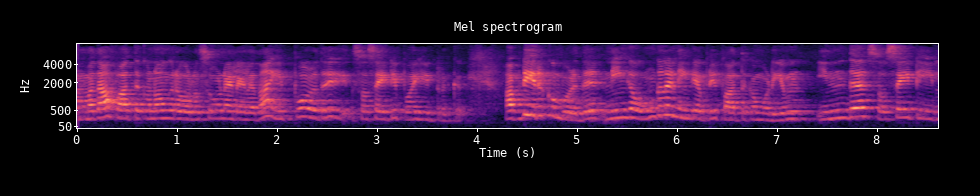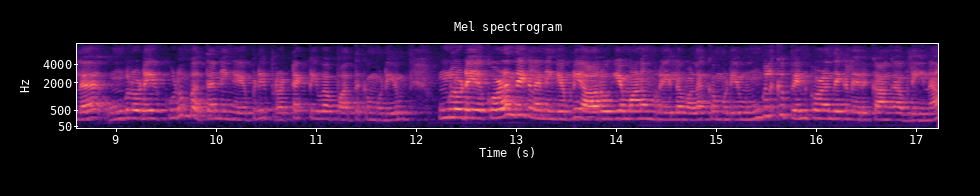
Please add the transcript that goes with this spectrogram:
நம்ம தான் பார்த்துக்கணுங்கிற ஒரு சூழ்நிலையில தான் இப்பொழுது சொசைட்டி போய்கிட்டு இருக்கு. அப்படி இருக்கும் பொழுது நீங்கள் உங்களை நீங்கள் எப்படி பார்த்துக்க முடியும்? இந்த சொசைட்டியில் உங்களுடைய குடும்பத்தை நீங்கள் எப்படி ப்ரொட்டக்டிவாக பார்த்துக்க முடியும்? உங்களுடைய குழந்தைகளை நீங்க எப்படி ஆரோக்கியமான முறையில வளர்க்க முடியும்? உங்களுக்கு பெண் குழந்தைகள் இருக்காங்க அப்படின்னா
